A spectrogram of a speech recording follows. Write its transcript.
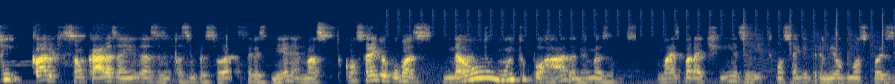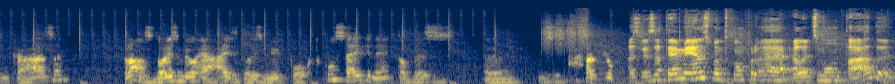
Sim, claro que são caras ainda as, as impressoras 3D, né? Mas tu consegue algumas, não muito porrada, né? Mas mais baratinhas aí, tu consegue imprimir algumas coisas em casa. Lá, uns dois mil reais, dois mil e pouco, tu consegue, né? Talvez é, Às vezes até menos, quando tu compra é, ela desmontada,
